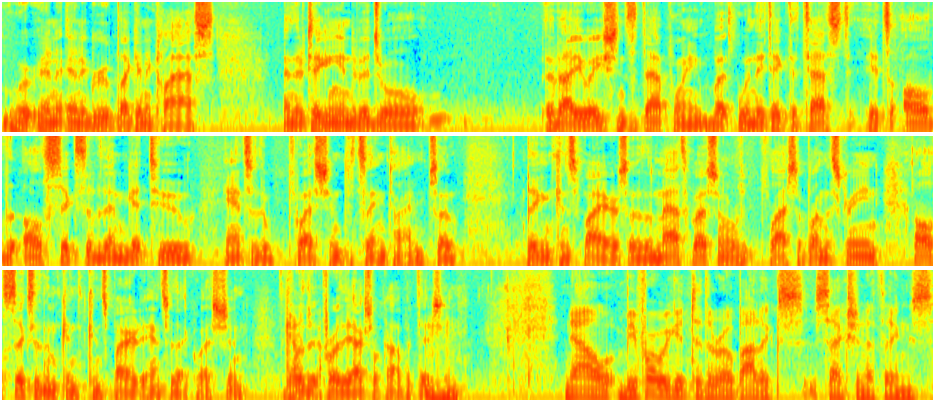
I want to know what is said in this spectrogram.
we're in, in a group, like in a class, and they're taking individual evaluations at that point. But when they take the test, it's all the, all six of them get to answer the question at the same time. So they can conspire. So the math question will flash up on the screen. All six of them can conspire to answer that question gotcha. for the for the actual competition. Mm-hmm. Now, before we get to the robotics section of things,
